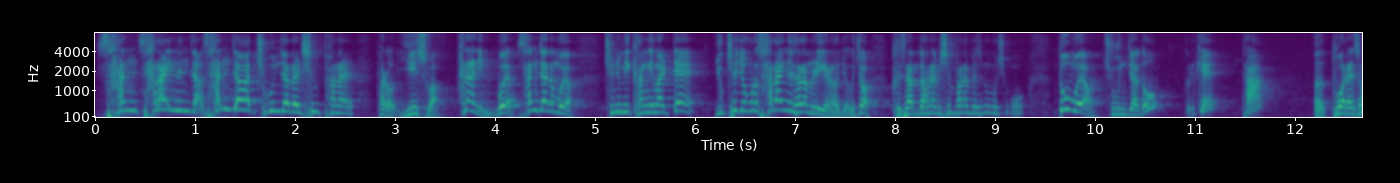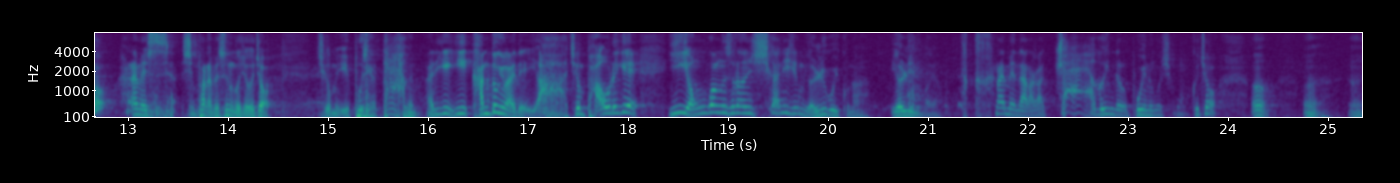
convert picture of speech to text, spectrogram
산 살아있는 자, 산자와 죽은 자를 심판할 바로 예수와 하나님 뭐야? 산자는 뭐야? 주님이 강림할 때 육체적으로 살아있는 사람을 얘기하는 거죠. 그렇죠? 그 사람도 하나님 심판하면서 쓰는 것이고 또 뭐야? 죽은 자도 그렇게 다 어, 부활해서 하나님의 심판 앞에 쓰는 거죠. 그렇죠? 지금 이 보세요. 다 아니 이게 이 감동이 와야 돼. 야, 지금 바울에게 이 영광스러운 시간이 지금 열리고 있구나. 열리는 거예요. 하나님의 나라가 쫙 의인대로 보이는 것이고, 그렇죠? 어, 어, 어,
